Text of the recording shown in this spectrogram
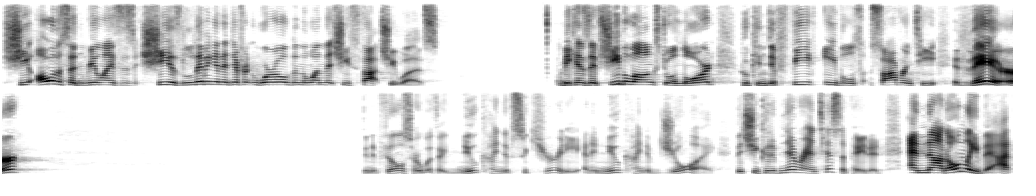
she all of a sudden realizes she is living in a different world than the one that she thought she was. Because if she belongs to a Lord who can defeat evil's sovereignty there, then it fills her with a new kind of security and a new kind of joy that she could have never anticipated. And not only that,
